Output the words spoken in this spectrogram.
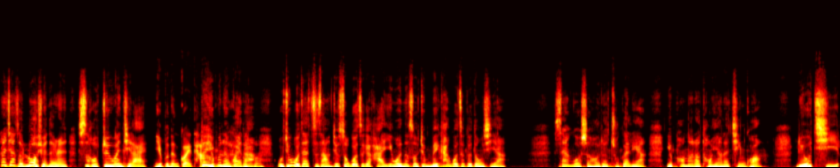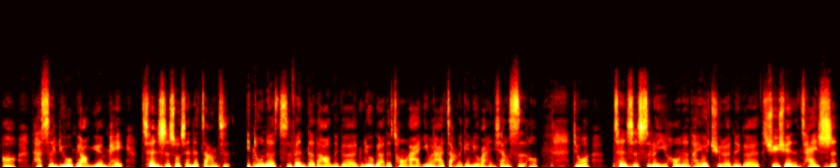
那这样子落选的人事后追问起来，也不能怪他，对，也不能怪他。我觉得我在职场就受过这个害，因为我那时候就没看过这个东西啊。三国时候的诸葛亮也碰到了同样的情况，刘琦啊，他是刘表原配陈氏所生的长子。一度呢，十分得到那个刘表的宠爱，因为他长得跟刘表很相似哈。结果陈氏死了以后呢，他又娶了那个续弦蔡氏，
